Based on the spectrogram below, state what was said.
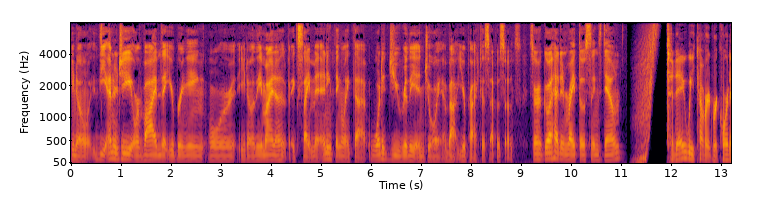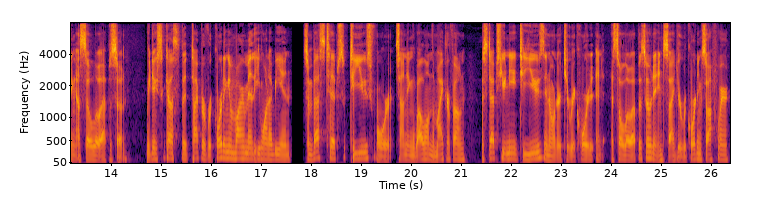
you know the energy or vibe that you're bringing or you know the amount of excitement anything like that what did you really enjoy about your practice episodes? So go ahead and write those things down today we covered recording a solo episode we discussed the type of recording environment that you want to be in some best tips to use for sounding well on the microphone, the steps you need to use in order to record a solo episode inside your recording software,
